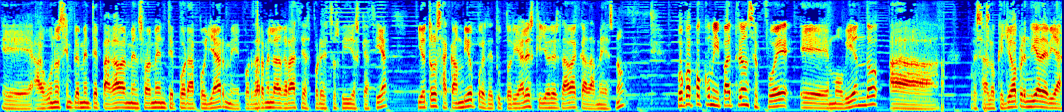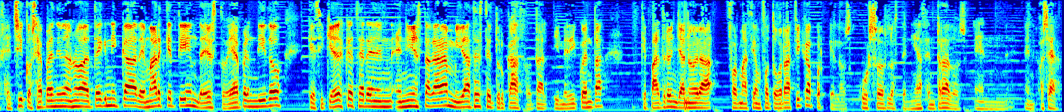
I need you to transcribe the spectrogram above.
Eh, algunos simplemente pagaban mensualmente por apoyarme, por darme las gracias por estos vídeos que hacía y otros a cambio pues de tutoriales que yo les daba cada mes, ¿no? Poco a poco mi Patreon se fue eh, moviendo a pues a lo que yo aprendía de viaje. Chicos, he aprendido una nueva técnica de marketing de esto. He aprendido que si quieres crecer en, en Instagram, mirad este trucazo, tal. Y me di cuenta que Patreon ya no era formación fotográfica porque los cursos los tenía centrados en, o sea,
